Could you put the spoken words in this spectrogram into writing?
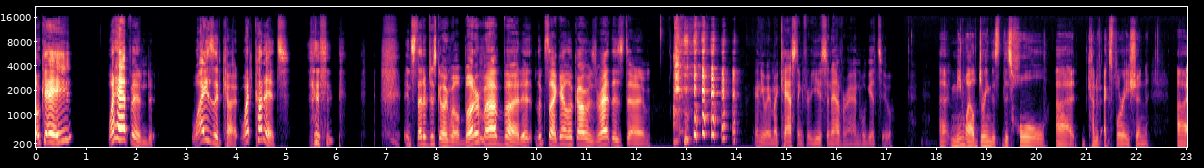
okay, what happened? Why is it cut? What cut it? Instead of just going, well, butter my butt. It looks like Elhokar was right this time. Anyway, my casting for Ys and Avaran we'll get to. Uh, meanwhile, during this this whole uh, kind of exploration, uh,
